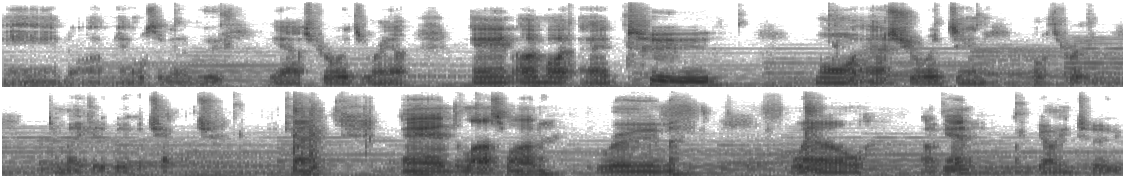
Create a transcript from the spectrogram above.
And I'm now also going to move the asteroids around. And I might add two more asteroids in or three to make it a bit of a challenge. Okay and the last one room. Well again I'm going to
